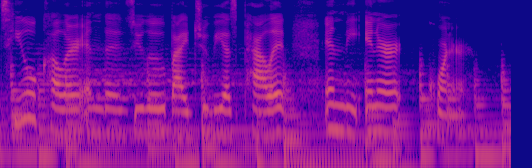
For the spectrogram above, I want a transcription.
teal color in the Zulu by Juvia's palette in the inner corner corner.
